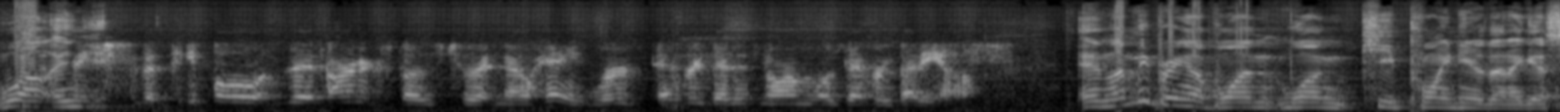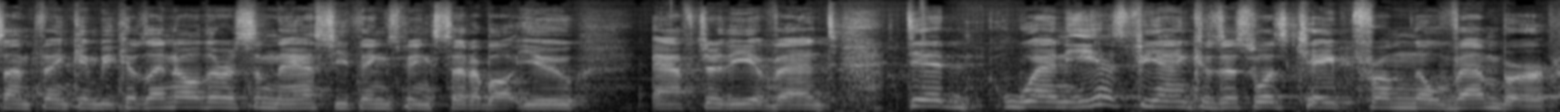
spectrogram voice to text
Well, and Make sure that people that aren't exposed to it know, hey, we're every bit as normal as everybody else. And let me bring up one one key point here that I guess I'm thinking because I know there were some nasty things being said about you after the event. Did when ESPN because this was taped from November,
